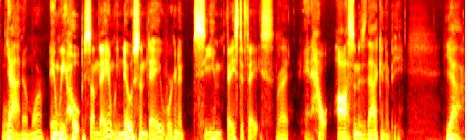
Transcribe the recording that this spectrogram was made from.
we yeah. No more. And we hope someday, and we know someday, we're going to see him face to face. Right. And how awesome is that going to be? Yeah.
